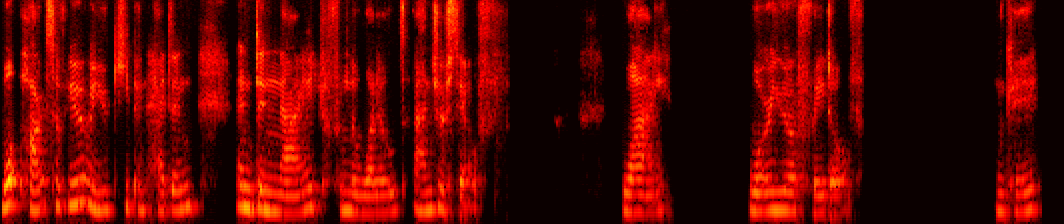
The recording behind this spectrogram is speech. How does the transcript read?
what parts of you are you keeping hidden and denied from the world and yourself? Why? What are you afraid of? Okay.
